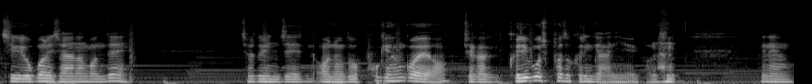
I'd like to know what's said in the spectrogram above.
지금 요번에 제안한 건데 저도 이제 어느 정도 포기한 거예요. 제가 그리고 싶어서 그린 게 아니에요. 이거는 그냥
